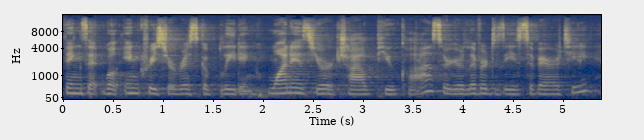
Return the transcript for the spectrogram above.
things that will increase your risk of bleeding. One is your Child-Pugh class or your liver disease severity.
